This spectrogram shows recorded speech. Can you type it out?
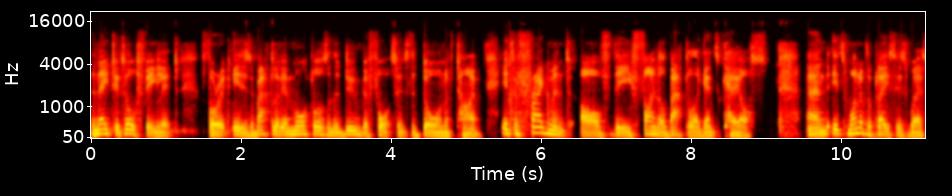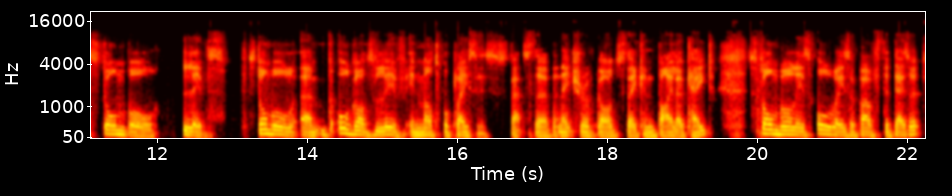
The natives all feel it, for it is a battle of immortals, and the doomed have fought since the dawn of time. It's a fragment of the final battle against chaos, and it's one of the places where Stormbull lives. Stormbull, um, all gods live in multiple places. That's the, the nature of gods. They can bilocate. Stormbull is always above the desert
